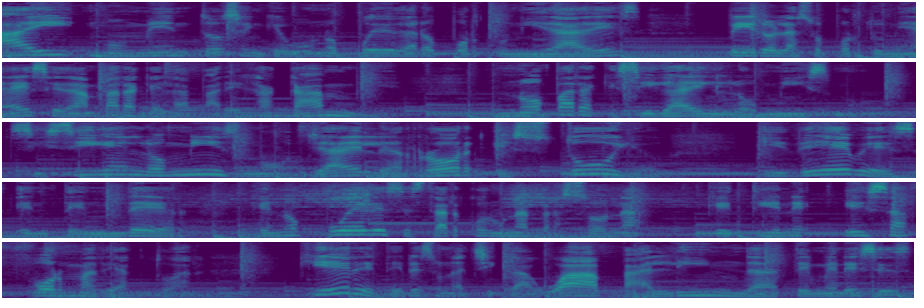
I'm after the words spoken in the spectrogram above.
Hay momentos en que uno puede dar oportunidades, pero las oportunidades se dan para que la pareja cambie, no para que siga en lo mismo. Si sigue en lo mismo, ya el error es tuyo y debes entender que no puedes estar con una persona que tiene esa forma de actuar. Quiérete, eres una chica guapa, linda, te mereces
